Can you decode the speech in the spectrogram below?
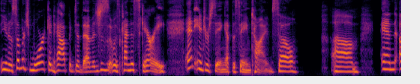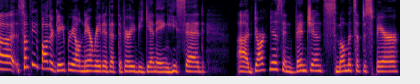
You know, so much more can happen to them. It's just, it was kind of scary and interesting at the same time. So, um, and uh, something Father Gabriel narrated at the very beginning, he said, uh, darkness and vengeance, moments of despair,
